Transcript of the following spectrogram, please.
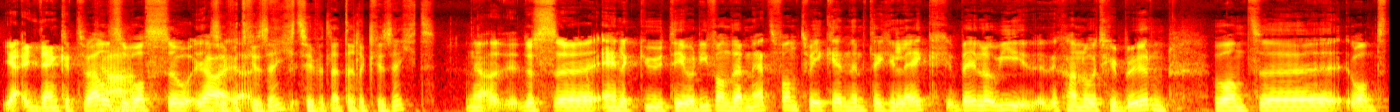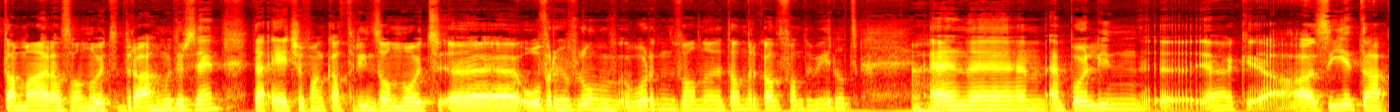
Ja, ik denk het wel. Ja, Ze was zo... Ja, ze heeft het gezegd, ze heeft het letterlijk gezegd. Ja, dus eh, eigenlijk uw theorie van daarnet van twee kinderen tegelijk bij Louis, dat gaat nooit gebeuren. Want, eh, want Tamara zal nooit draagmoeder zijn. Dat eitje van Katrien zal nooit eh, overgevlogen worden van de andere kant van de wereld. En, en Pauline, ja, ik- ja, zie je dat...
